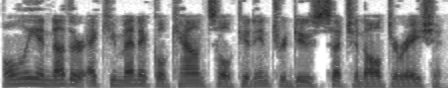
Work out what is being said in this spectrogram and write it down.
only another ecumenical council could introduce such an alteration.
